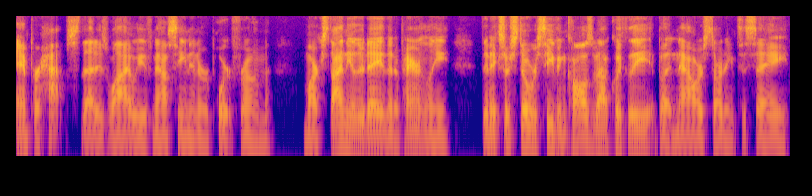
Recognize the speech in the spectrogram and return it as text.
And perhaps that is why we have now seen in a report from Marc Stein the other day that apparently the Knicks are still receiving calls about Quickley, but now are starting to say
